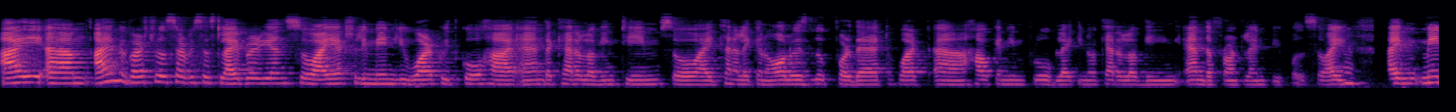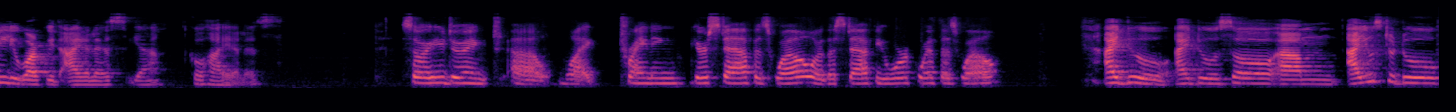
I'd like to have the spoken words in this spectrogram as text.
I um, I am a virtual services librarian, so I actually mainly work with Koha and the cataloging team. So I kind of like know always look for that what uh, how can improve like you know cataloging and the frontline people. So I Mhm. I mainly work with ILS, yeah, Koha ILS. So are you doing uh, like training your staff as well, or the staff you work with as well? I do, I do. So um, I used to do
